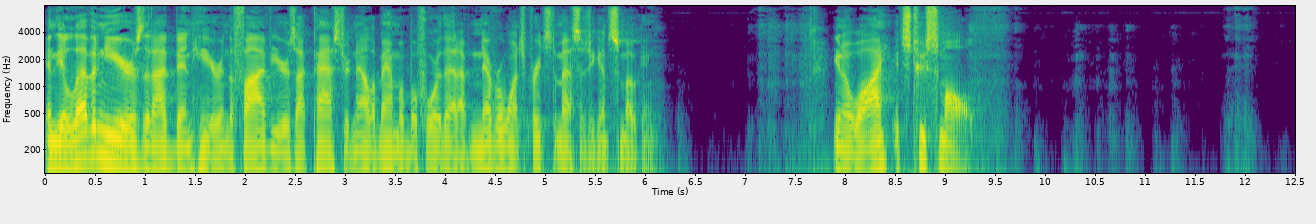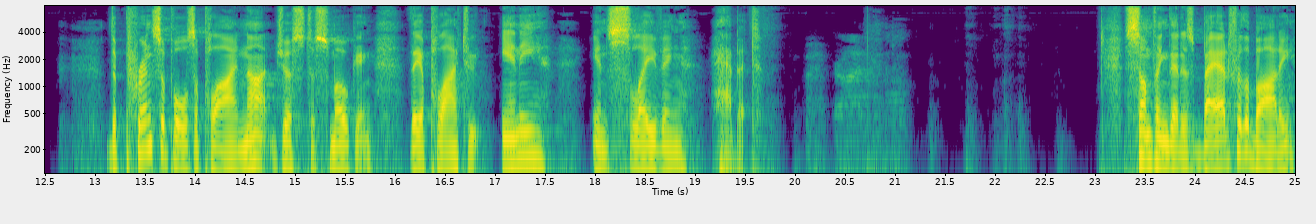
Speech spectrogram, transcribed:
in the 11 years that I've been here, in the five years I pastored in Alabama before that, I've never once preached a message against smoking. You know why? It's too small. The principles apply not just to smoking, they apply to any enslaving habit. something that is bad for the body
